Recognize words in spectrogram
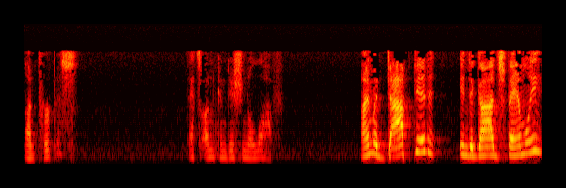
on purpose. That's unconditional love. I'm adopted into God's family,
